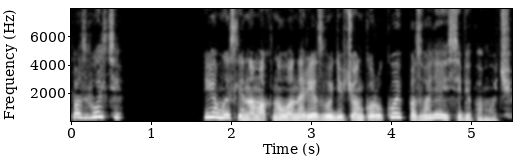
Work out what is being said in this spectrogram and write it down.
Позвольте...» Я мысленно махнула на резвую девчонку рукой, позволяя себе помочь.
